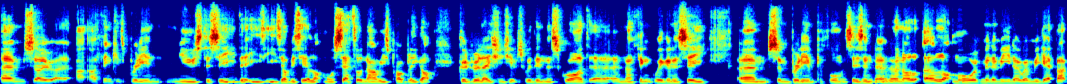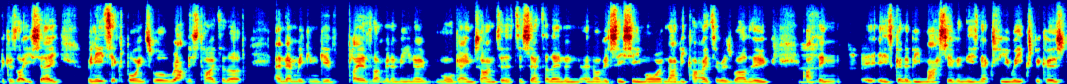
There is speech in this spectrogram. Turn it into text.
Um, so uh, I, I, think it's brilliant news to see that he's, he's obviously a lot more settled now. He's probably got good relationships within the squad, uh, and I think we're going to see um, some brilliant performances and, and, and a, a, lot more of Minamino when we get back because, like you say, we need six points. We'll wrap this title up, and then we can give players like Minamino more game time to, to settle in, and, and obviously see more of Naby Keita as well, who mm. I think is going to be massive in these next few weeks because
